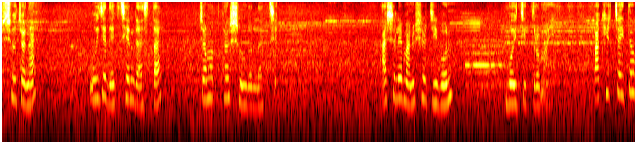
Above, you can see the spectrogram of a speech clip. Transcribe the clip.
সূচনা। ওই যে দেখছেন রাস্তা, চমৎকার সুন্দর লাগছে। আসলে মানুষের জীবন বৈচিত্র্যময়। পাখির চাইতেও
